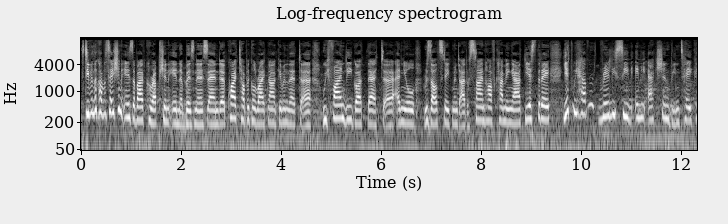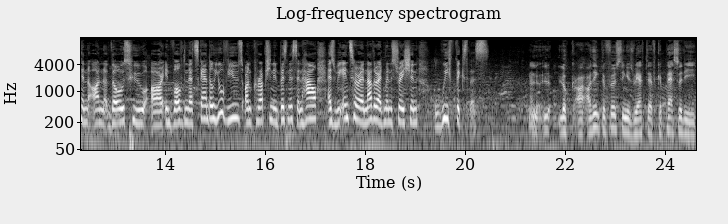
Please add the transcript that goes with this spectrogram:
Stephen, the conversation is about corruption in a business and uh, quite topical right now, given that uh, we finally got that uh, annual results statement out of Steinhoff coming out yesterday. Yet we haven't really seen any action being taken on those who are involved in that scandal. Your views on corruption in business and how, as we enter another administration, we fix this? Look, I think the first thing is we have to have capacity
